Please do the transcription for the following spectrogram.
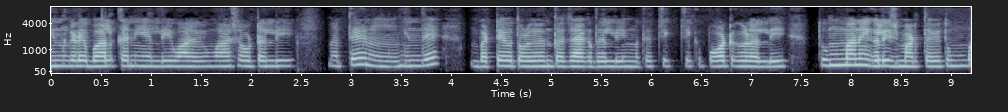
ಹಿಂದ್ಗಡೆ ಬಾಲ್ಕನಿಯಲ್ಲಿ ವಾಶ್ ಔಟಲ್ಲಿ ಮತ್ತು ಹಿಂದೆ ಬಟ್ಟೆ ತೊಳೆಯುವಂಥ ಜಾಗದಲ್ಲಿ, ಮತ್ತು ಚಿಕ್ಕ ಚಿಕ್ಕ ಪಾಟ್ಗಳಲ್ಲಿ ತುಂಬಾ ಗಲೀಜು ಮಾಡ್ತವೆ. ತುಂಬ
